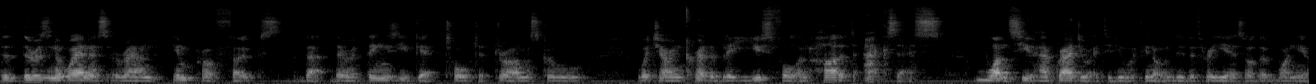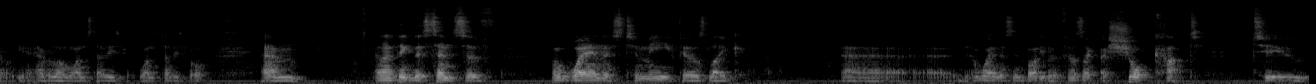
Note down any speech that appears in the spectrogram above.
that there is an awareness around improv folks that there are things you get taught at drama school which are incredibly useful and harder to access once you have graduated. You, if you're not going to do the three years or the one year, you know, however long one studies for, one studies for. Um, and I think this sense of awareness to me feels like uh, awareness embodiment feels like a shortcut to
